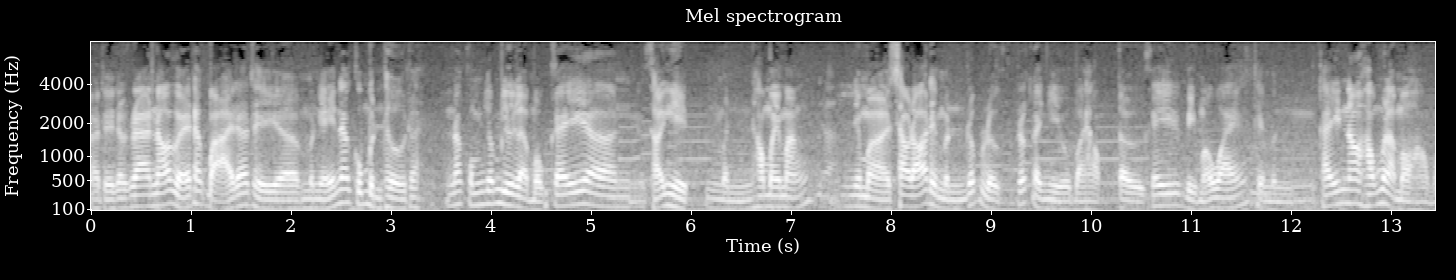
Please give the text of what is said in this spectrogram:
À, thì thật ra nói về thất bại đó thì uh, mình nghĩ nó cũng bình thường thôi. Nó cũng giống như là một cái uh, khởi nghiệp mình không may mắn. Yeah. nhưng mà sau đó thì mình rút được rất là nhiều bài học từ cái việc mở quán thì mình thấy nó không là màu hồng.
